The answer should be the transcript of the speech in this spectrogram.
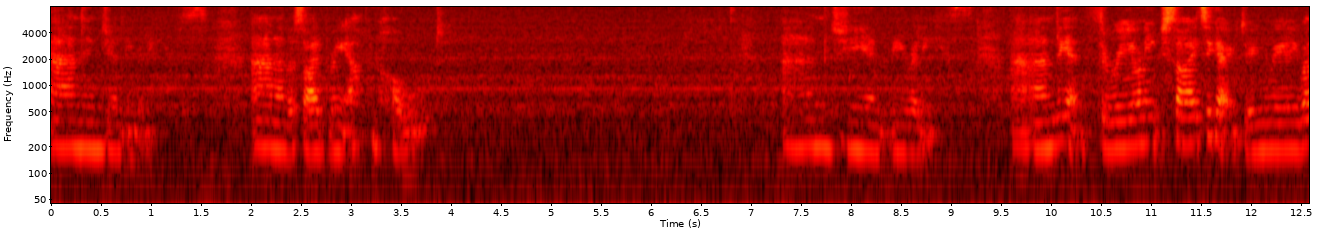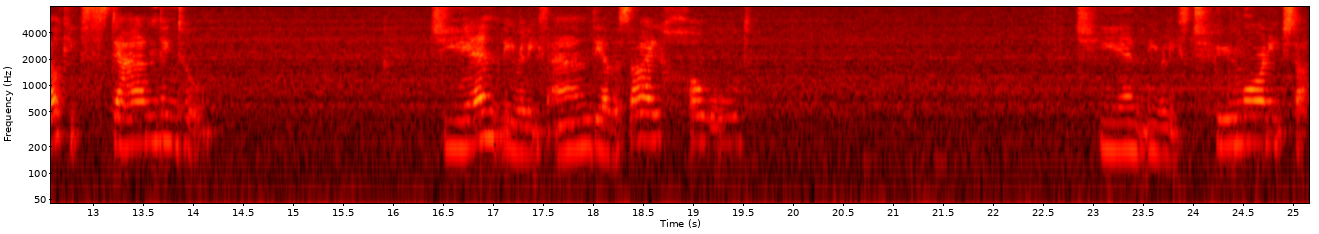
And then gently release. And other side, bring it up and hold. And gently release. And again, three on each side to go. Doing really well. Keep standing tall. Gently release. And the other side, hold gently release. Two more on each side.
